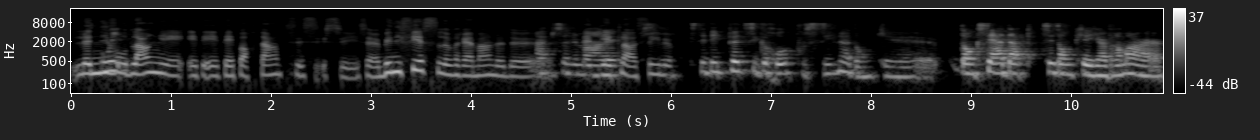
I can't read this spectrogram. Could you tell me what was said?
le niveau de langue est, important. C'est un bénéfice vraiment là, de d'être bien classé. C'est des petits groupes aussi, donc euh, donc c'est adapté. Donc il y a vraiment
